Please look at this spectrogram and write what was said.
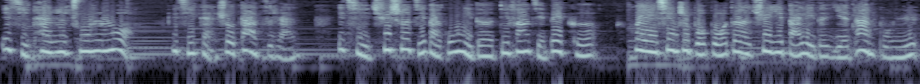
一起看日出日落，一起感受大自然，一起驱车几百公里的地方捡贝壳，会兴致勃勃地去一百里的沿岸捕鱼，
